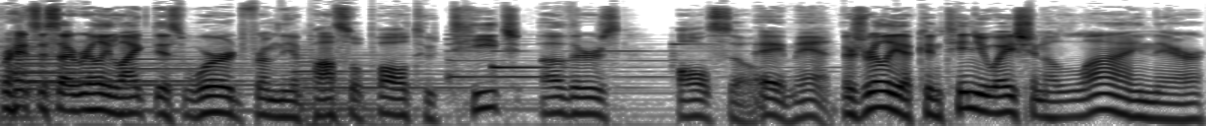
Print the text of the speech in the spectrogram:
Francis, I really like this word from the Apostle Paul to teach others also. Amen. There's really a continuation, a line there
